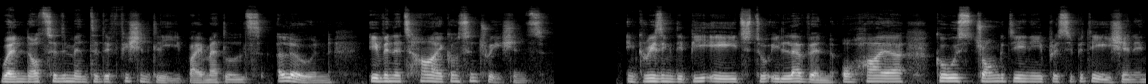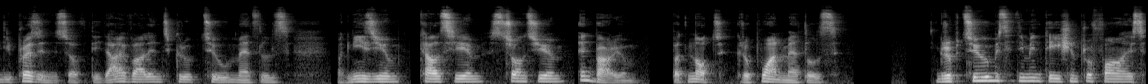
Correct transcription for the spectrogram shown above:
were not sedimented efficiently by metals alone, even at high concentrations. Increasing the pH to 11 or higher caused strong DNA precipitation in the presence of the divalent group 2 metals magnesium, calcium, strontium, and barium, but not group 1 metals. Group 2 sedimentation profiles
